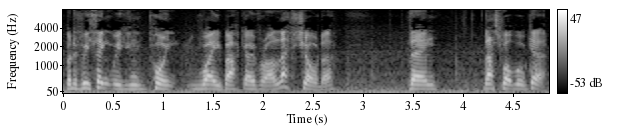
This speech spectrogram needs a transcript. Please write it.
But if we think we can point way back over our left shoulder, then that's what we'll get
